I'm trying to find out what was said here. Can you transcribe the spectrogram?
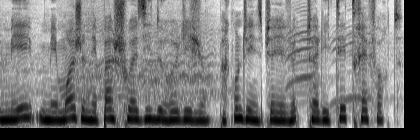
Mais, mais moi, je n'ai pas choisi de religion. Par contre, j'ai une spiritualité très forte.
